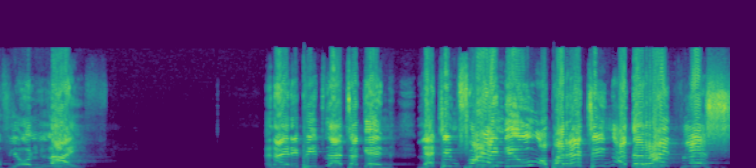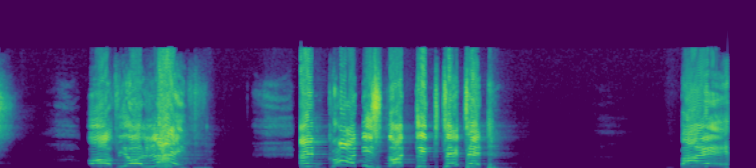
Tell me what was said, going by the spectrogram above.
of your life. And I repeat that again. Let Him find you operating at the right place of your life. And God is not dictated by,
